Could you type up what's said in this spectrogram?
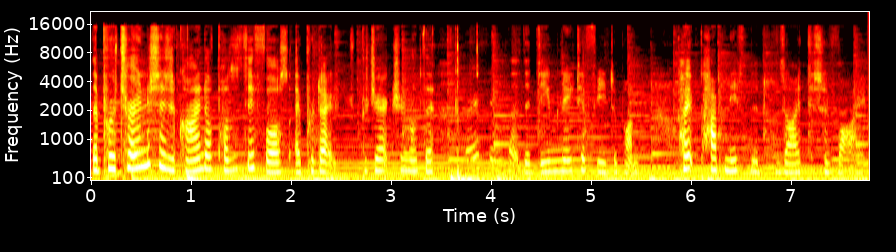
The Patronus is a kind of positive force, a project- projection of the very things that the Dementor feeds upon. Hope, happiness, the desire to survive.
